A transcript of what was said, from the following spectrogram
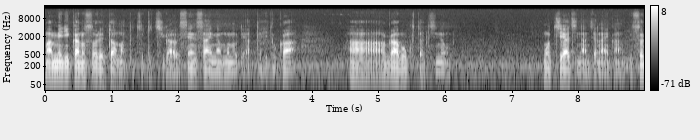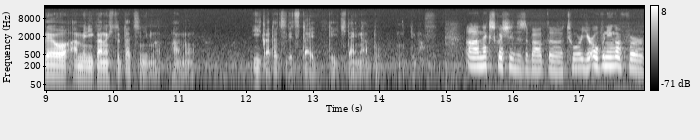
まあ、アメリカのそれとはまたちょっと違う繊細なものであったりとかあーが僕たちの持ち味なんじゃないかなそれをアメリカの人たちにもあのいい形で伝えていきたいなと思っています。Uh, next question is about the tour. You're opening up for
